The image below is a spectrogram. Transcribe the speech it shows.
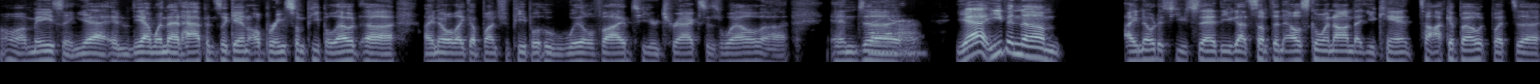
Oh, amazing. Yeah. And yeah, when that happens again, I'll bring some people out. Uh I know like a bunch of people who will vibe to your tracks as well. Uh and oh, uh yeah. yeah, even um I noticed you said you got something else going on that you can't talk about, but uh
